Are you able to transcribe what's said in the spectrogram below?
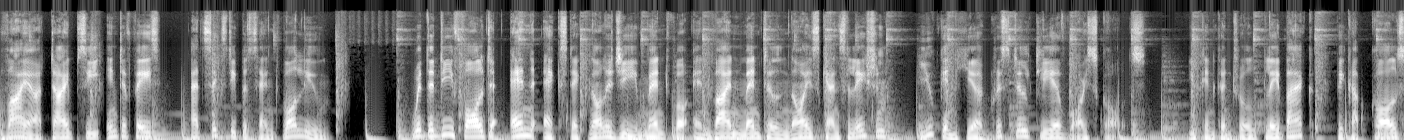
via Type-C interface at 60% volume. With the default ENx technology meant for environmental noise cancellation, you can hear crystal clear voice calls. You can control playback, pick up calls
